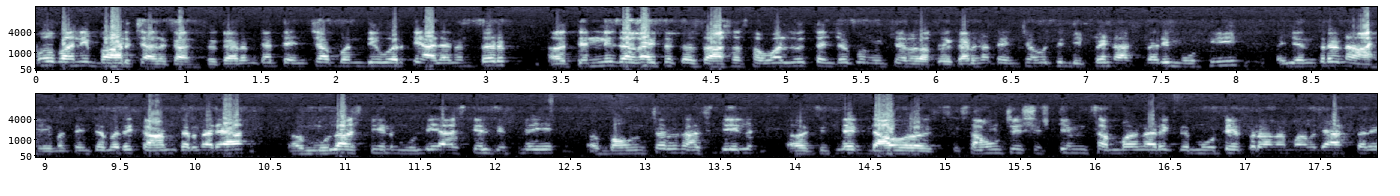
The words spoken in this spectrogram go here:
पब आणि बार चालकांचं. कारण का त्यांच्या बंदीवरती आल्यानंतर त्यांनी जगायचं कसं? असा सवाल जो त्यांच्याकडून विचारला जातोय. कारण का त्यांच्यावरती डिपेंड असणारी मोठी यंत्रणा आहे. मग त्यांच्यामध्ये काम करणाऱ्या मुलं असतील मुली असतील तिथले बाउन्सर्स असतील अ, तिथले डाव साऊंडचे सिस्टीम सांभाळणारे मोठे प्रमाणामध्ये असणारे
